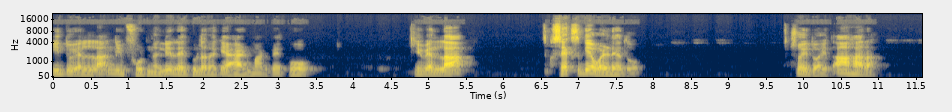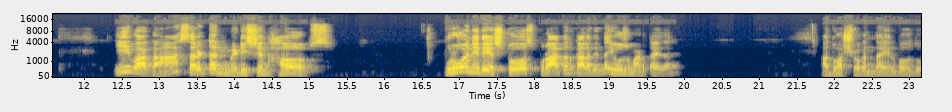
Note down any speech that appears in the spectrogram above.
ಇದು ಎಲ್ಲ ನಿಮ್ಮ ಫುಡ್ನಲ್ಲಿ ರೆಗ್ಯುಲರ್ ಆಗಿ ಆ್ಯಡ್ ಮಾಡಬೇಕು. ಇವೆಲ್ಲ ಸೆಕ್ಸ್ಗೆ ಒಳ್ಳೆಯದು. ಸೊ ಇದು ಆಯ್ತು. ಆಹಾರ. ಇವಾಗ ಸರ್ಟನ್ ಮೆಡಿಷನ್ ಹರ್ಬ್ಸ್ ಪುರುವನಿದೆ ಎಷ್ಟೋ ಪುರಾತನ ಕಾಲದಿಂದ ಯೂಸ್ ಮಾಡ್ತಾ ಇದ್ದಾರೆ. ಅದು ಅಶ್ವಗಂಧ ಇರಬಹುದು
